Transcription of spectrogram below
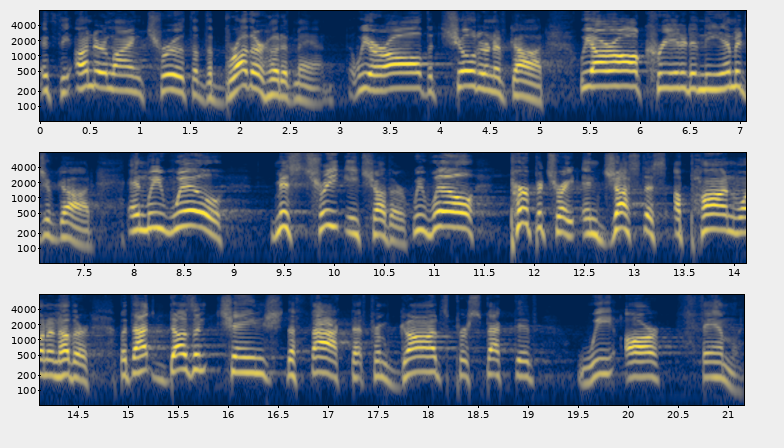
It's the underlying truth of the brotherhood of man. that We are all the children of God. We are all created in the image of God, and we will mistreat each other. We will perpetrate injustice upon one another. But that doesn't change the fact that from God's perspective, we are family.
